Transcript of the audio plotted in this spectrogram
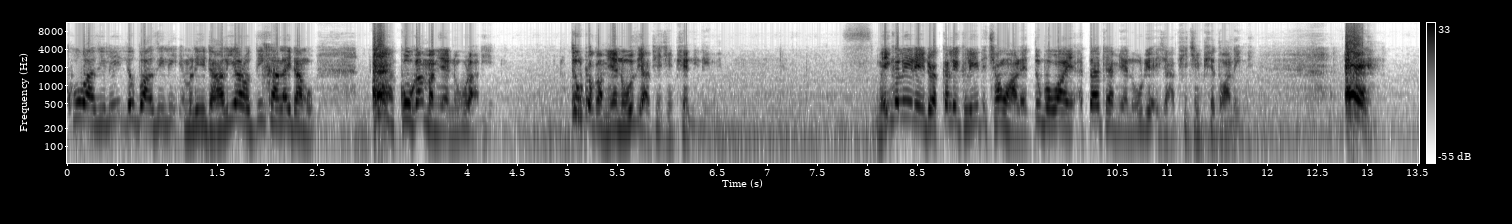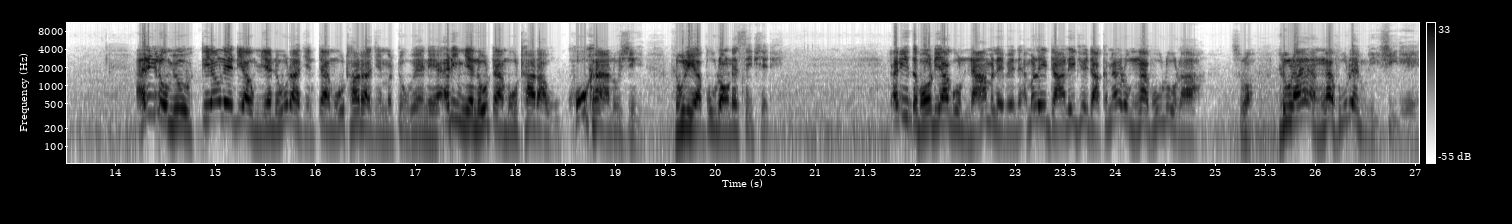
ခိုးပါစီလေးလုတ်ပါစီလေးအမလီဒါလေးကတော့တီးခံလိုက်တာမို့ကိုကမမျက်နိုးတာလေသူ့တော့ကမျက်နိုးစရာဖြစ်ချင်းဖြစ်နေလိမ့်မယ် မိန်းကလေးတွေအတွက်ကလစ်ကလေးတစ်ချောင်းဟာလေသူ့ဘဝရဲ့အသက်ထက်မျက်နိုးတဲ့အရာဖြစ်ချင်းဖြစ်သွားလိမ့်မယ်အဲ့ဒီလိုမျိုးတယောက်နဲ့တယောက်မျက်နှိုးတာချင်းတန်မိုးထားတာချင်းမတူဘဲနဲ့အဲ့ဒီမျက်နှိုးတန်မိုးထားတာကိုခိုးခံရလို့ရှိရင်လူတွေကပူလောင်တဲ့စိတ်ဖြစ်တယ်အဲ့ဒီသဘောတရားကိုနားမလဲပဲနဲ့အမလေးဒါလေးဖြစ်တာခင်ဗျားတို့ငတ်ဘူးလို့လားဆိုတော့လူတိုင်းကငတ်ဘူးတဲ့လူတွေရှိတယ်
